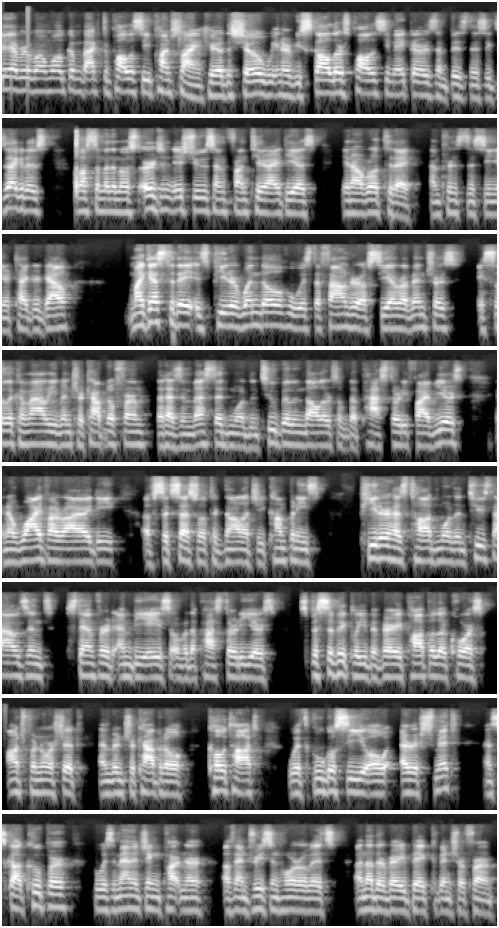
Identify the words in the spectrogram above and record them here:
Hey everyone, welcome back to Policy Punchline. Here at the show, we interview scholars, policymakers, and business executives about some of the most urgent issues and frontier ideas in our world today. I'm Princeton senior Tiger Gao. My guest today is Peter Wendell, who is the founder of Sierra Ventures, a Silicon Valley venture capital firm that has invested more than $2 billion over the past 35 years in a wide variety of successful technology companies. Peter has taught more than 2,000 Stanford MBAs over the past 30 years, specifically the very popular course Entrepreneurship and Venture Capital, co taught with Google CEO Eric Schmidt and Scott Kupor, who is a managing partner of Andreessen Horowitz, another very big venture firm.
